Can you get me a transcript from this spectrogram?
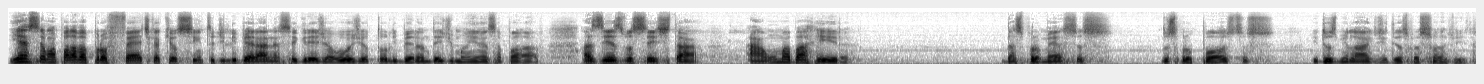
E essa é uma palavra profética que eu sinto de liberar nessa igreja hoje. Eu estou liberando desde manhã essa palavra. Às vezes você está a uma barreira das promessas, dos propósitos e dos milagres de Deus para a sua vida.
